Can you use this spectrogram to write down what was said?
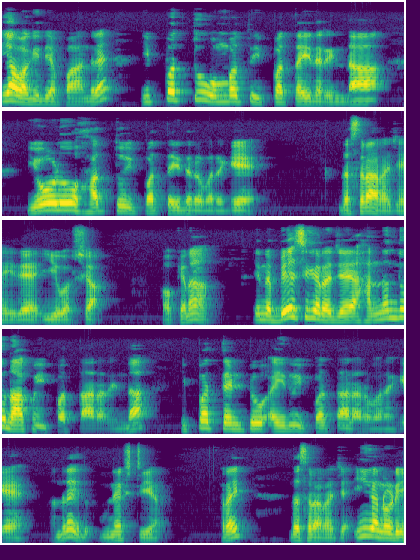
ಯಾವಾಗಿದೆಯಪ್ಪ ಅಂದರೆ ಇಪ್ಪತ್ತು, ಒಂಬತ್ತು, ಇಪ್ಪತ್ತೈದರಿಂದ ಏಳು, ಹತ್ತು, ಇಪ್ಪತ್ತೈದರವರೆಗೆ ದಸರಾ ರಜೆ ಇದೆ ಈ ವರ್ಷ. ಓಕೆನಾ? ಇನ್ನು ಬೇಸಿಗೆ ರಜೆ ಹನ್ನೊಂದು ನಾಲ್ಕು ಇಪ್ಪತ್ತಾರರಿಂದ ಇಪ್ಪತ್ತೆಂಟು ಐದು ಇಪ್ಪತ್ತಾರರವರೆಗೆ ಅಂದರೆ ಇದು ನೆಕ್ಸ್ಟ್ ಇಯರ್ ರೈಟ್ ದಸರಾ ರಜೆ. ಈಗ ನೋಡಿ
